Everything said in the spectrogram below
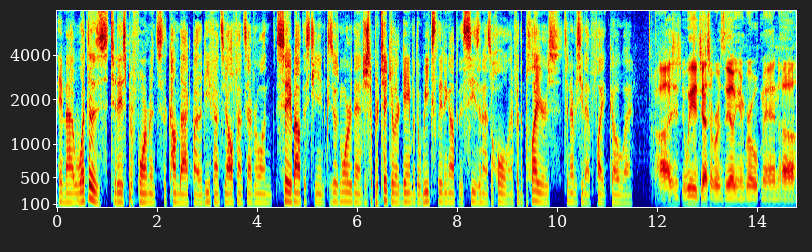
Hey Matt, what does today's performance, the comeback by the defense, the offense, everyone say about this team? Because it was more than just a particular game, but the weeks leading up the season as a whole, and for the players to never see that fight go away. Uh, we just a resilient group, man. Uh,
